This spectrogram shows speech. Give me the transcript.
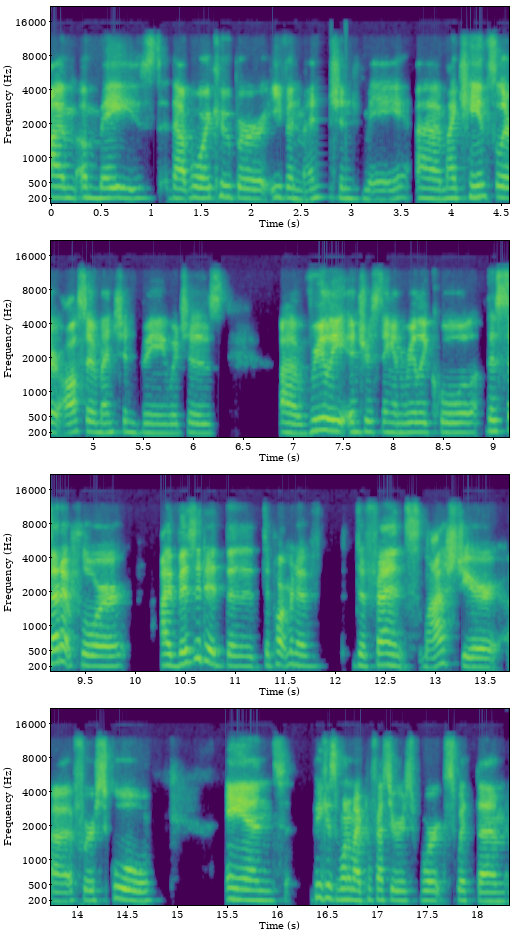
I'm amazed that Roy Cooper even mentioned me. Uh, my chancellor also mentioned me, which is uh, really interesting and really cool. The Senate floor, I visited the Department of Defense last year uh, for school, and because one of my professors works with them.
